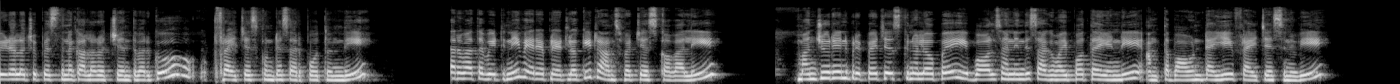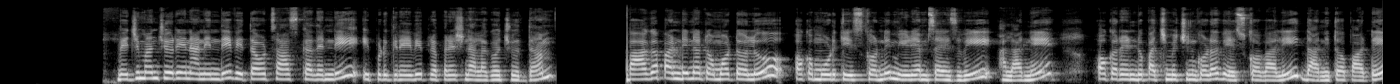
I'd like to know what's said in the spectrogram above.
వీడియోలో చూపిస్తున్న కలర్ వచ్చేంత వరకు ఫ్రై చేసుకుంటే సరిపోతుంది. తర్వాత వీటిని వేరే ప్లేట్లోకి ట్రాన్స్ఫర్ చేసుకోవాలి. మంచూరియన్ ప్రిపేర్ చేసుకునే లోపే ఈ బాల్స్ అనేది సగం అయిపోతాయండి. అంత బాగుంటాయి ఫ్రై చేసినవి. వెజ్ మంచూరియన్ అనేది వితౌట్ సాస్ కదండి. ఇప్పుడు గ్రేవీ ప్రిపరేషన్ ఎలాగో చూద్దాం. బాగా పండిన టొమాటోలు ఒక మూడు తీసుకోండి మీడియం సైజువి. అలానే ఒక రెండు పచ్చిమిర్చిని కూడా వేసుకోవాలి దానితో పాటే.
